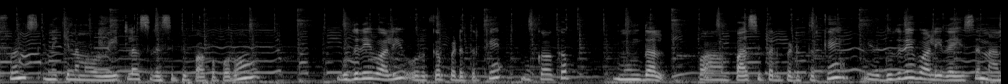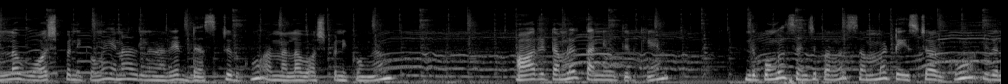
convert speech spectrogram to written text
ஃப்ரெண்ட்ஸ் இன்றைக்கி நம்ம ஒரு வெயிட் லாஸ் ரெசிபி பார்க்க போகிறோம் குதிரைவாளி ஒரு கப் எடுத்திருக்கேன். முக்கால் கப் மூங் தால் பா பாசிப்பருப்பு எடுத்திருக்கேன். இது குதிரைவாளி ரைஸை நல்லா வாஷ் பண்ணிக்கோங்க. ஏன்னா அதில் நிறைய டஸ்ட் இருக்கும். அது நல்லா வாஷ் பண்ணிக்கோங்க. ஆறு டம்ளர் தண்ணி ஊற்றிருக்கேன் இந்த பொங்கல் செஞ்சு பாருங்கள் செம்ம டேஸ்ட்டாக இருக்கும். இதை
